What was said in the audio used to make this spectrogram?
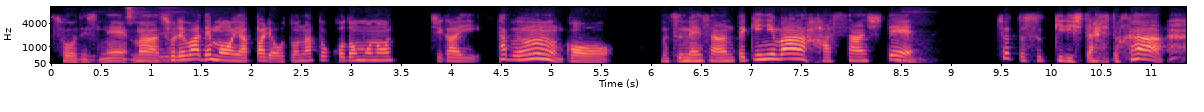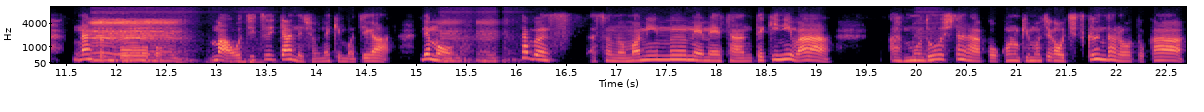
そうですね。まあ、それはでもやっぱり大人と子供の違い、多分、こう、娘さん的には発散して、ちょっとスッキリしたりとか、なんかこう、まあ落ち着いたんでしょうね、気持ちが。でも、多分、そのマミムメメさん的には、あ、もうどうしたら、こう、この気持ちが落ち着くんだろうとか、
